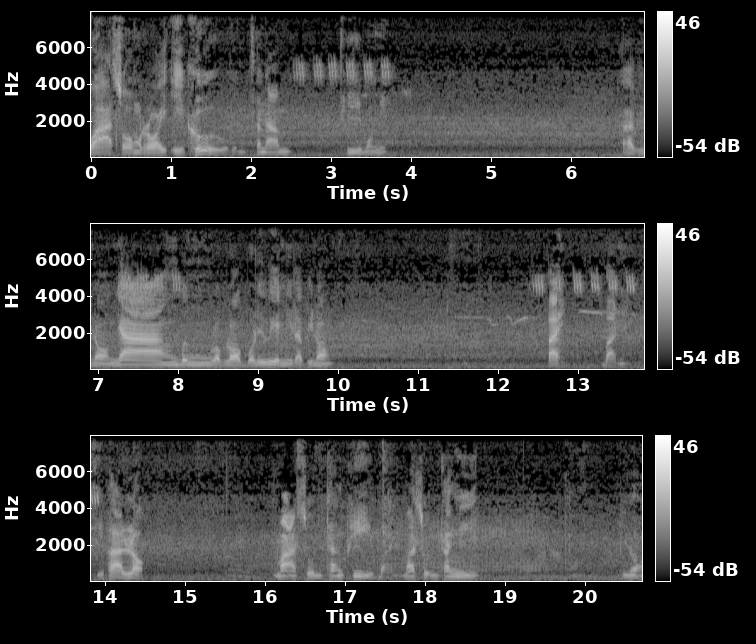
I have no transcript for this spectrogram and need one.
กว่าสองร้อยเอเคอร์สนามที่มองนี้ถ้าพี่น้องย่างเบิงรอบๆบบริเวณนี่แหละพี่น้อง ไปบ้านสีผ้าเลาะมาสนทั้งพี่บ้านมาสนทั้งนี้พี่น้อง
